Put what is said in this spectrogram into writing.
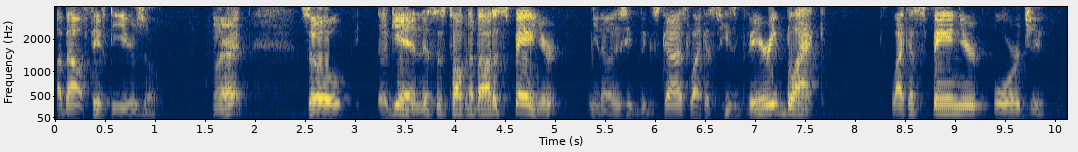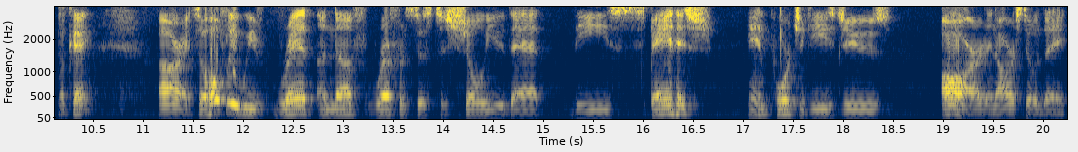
about 50 years old. All right. So again, this is talking about a Spaniard. You know, this guy's like a, he's very black, like a Spaniard or a Jew. Okay. All right. So hopefully we've read enough references to show you that these Spanish and Portuguese Jews are and are still today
